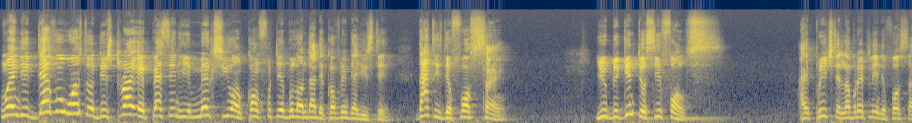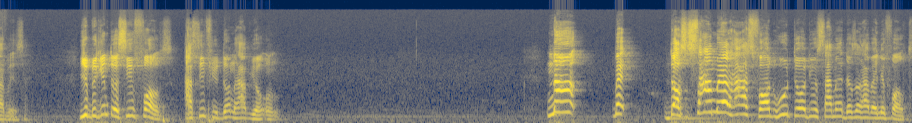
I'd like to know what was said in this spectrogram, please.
when the devil wants to destroy a person, he makes you uncomfortable under the covering that you stay. That is the first sign. You begin to see false. I preached elaborately in the first service. You begin to see faults as if you don't have your own. Now, but does Samuel has fault? Who told you Samuel doesn't have any fault?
